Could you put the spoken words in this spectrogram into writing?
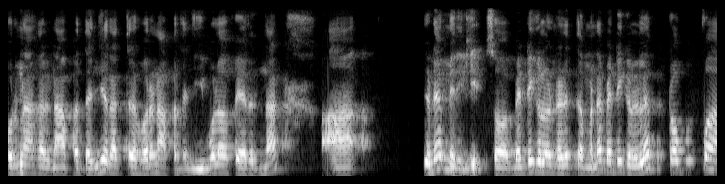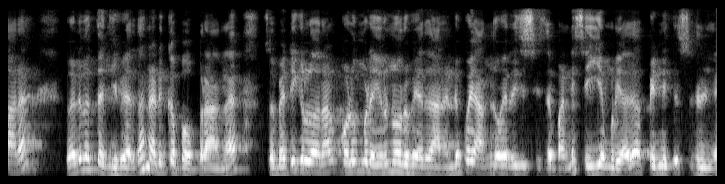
குருநாகல் நாற்பத்தஞ்சு ரத்னபுரம் நாற்பத்தஞ்சு இவ்வளவு பேர் தான் இடம் இருக்கு ஸோ பெட்டிகுலர் எடுத்தோம்னா பெட்டிகுலர்ல டொப்பார எழுபத்தஞ்சு பேர் தான் எடுக்க போறாங்க. ஸோ பெட்டிகுலரால் கொழும்புல இருநூறு பேர் தான் போய் அங்க போய் ரெஜிஸ்ட்ரேஷன் பண்ணி செய்ய முடியாது. பெண்ணுக்கு சொல்லுங்க.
